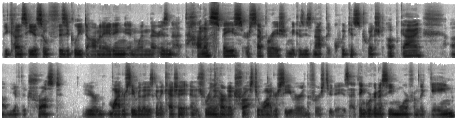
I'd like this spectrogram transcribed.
because he is so physically dominating. And when there isn't a ton of space or separation because he's not the quickest twitched up guy, um, you have to trust your wide receiver that he's going to catch it, and it's really hard to trust your wide receiver in the first two days. I think we're going to see more from the game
